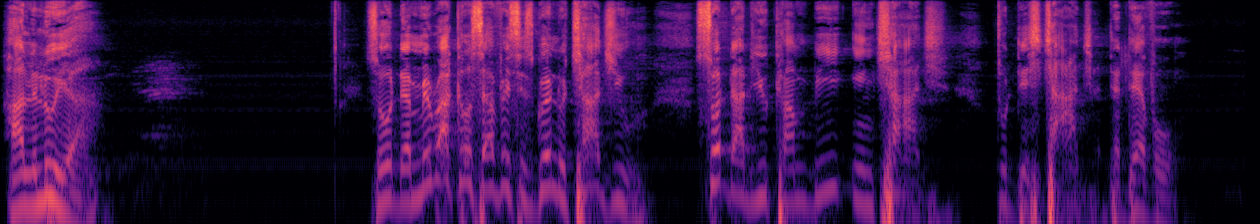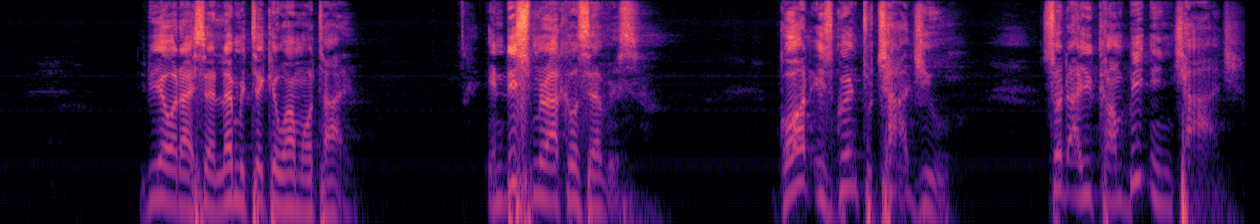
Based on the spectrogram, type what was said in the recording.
Hallelujah. So the miracle service is going to charge you so that you can be in charge to discharge the devil. You hear what I said? Let me take it one more time. In this miracle service, God is going to charge you so that you can be in charge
